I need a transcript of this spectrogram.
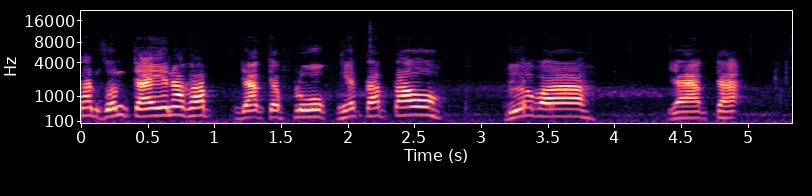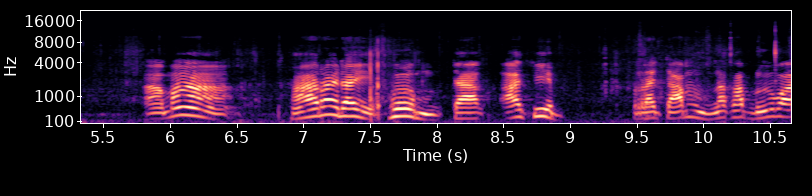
ท่านสนใจนะครับ อยากจะปลูกเห็ดตับเต้า หรือว่าอยากจะอ่ามาหารายได้เพิ่มจากอาชีพประจำนะครับ หรือว่า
